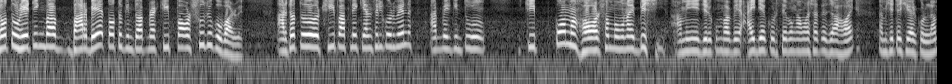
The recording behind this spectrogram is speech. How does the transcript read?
যত রেটিং বা বাড়বে, তত কিন্তু আপনার ট্রিপ পাওয়ার সুযোগও বাড়বে। আর যত ট্রিপ আপনি ক্যান্সেল করবেন, আপনার কিন্তু ট্রিপ কম হওয়ার সম্ভাবনায় বেশি। আমি যেরকমভাবে আইডিয়া করছি এবং আমার সাথে যা হয় আমি সেটাই শেয়ার করলাম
